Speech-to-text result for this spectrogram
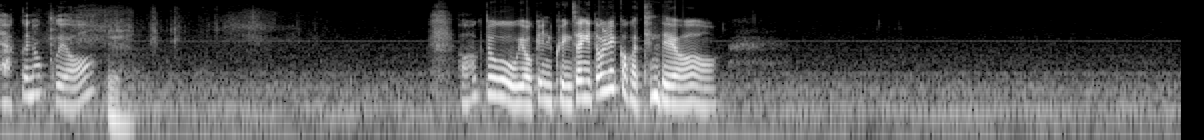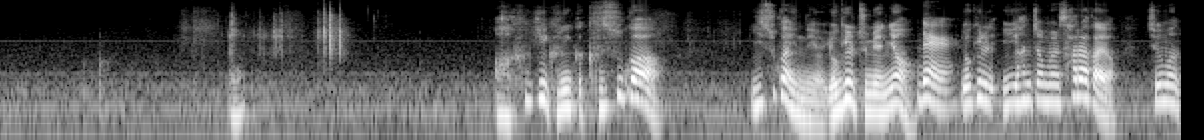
자, 끊었고요. 예. 어, 흙도 여긴 굉장히 떨릴 것 같은데요. 흑이 그러니까 그 수가 이 수가 있네요. 여기를 두면요. 네. 여기를 이한 점을 살아가요. 지금은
